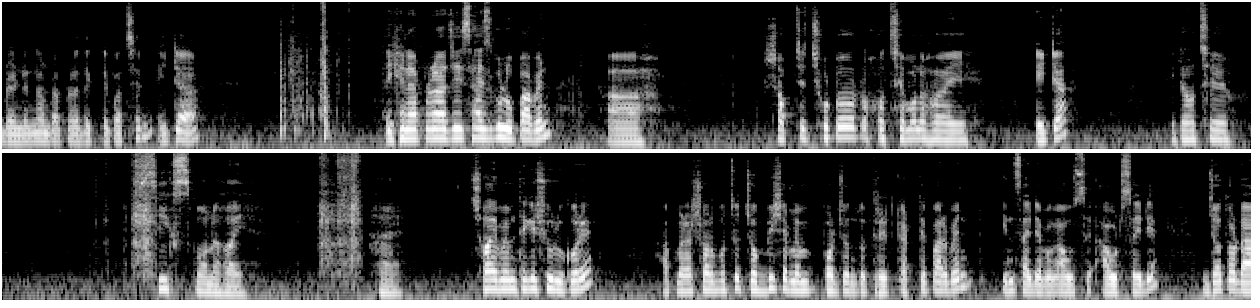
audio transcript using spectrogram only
ব্র্যান্ডের নামটা আপনারা দেখতে পাচ্ছেন। এইটা, এখানে আপনারা যে সাইজগুলো পাবেন সবচেয়ে ছোট হচ্ছে মনে হয় এইটা, এটা হচ্ছে সিক্স মনে হয়। হ্যাঁ ছয় এমএম থেকে শুরু করে আপনারা সর্বোচ্চ চব্বিশ এমএম পর্যন্ত থ্রেড কাটতে পারবেন ইনসাইড এবং আউটসাইডে যতটা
